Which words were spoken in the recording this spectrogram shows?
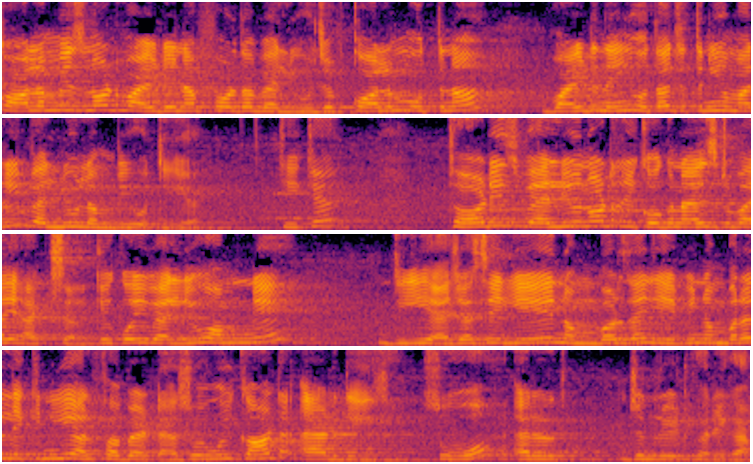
Column is not wide enough for the value जब कॉलम उतना वाइड नहीं होता, जितनी हमारी वैल्यू लंबी होती है। ठीक है? Third is value not recognised by Excel कि कोई वैल्यू हमने दी है। जैसे ये नंबर्स हैं, ये भी नंबर है, लेकिन ये अल्फ़ाबेट है so we can't add these so वो एरर जनरेट करेगा।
